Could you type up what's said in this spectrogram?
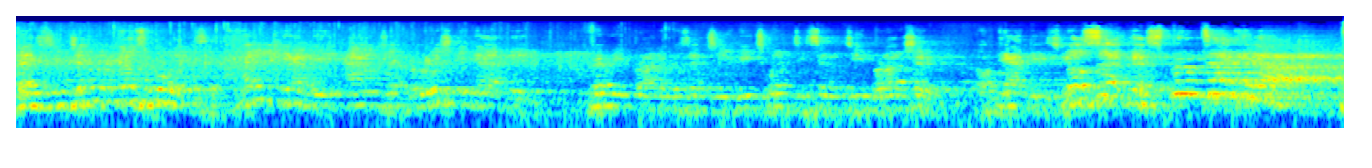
Ladies and gentlemen, Gotha Boys, Kelly Gandey and Rishka Gandey. Very proud of his MTV 2017 production of Gandey's Your Circus Spoontacular!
